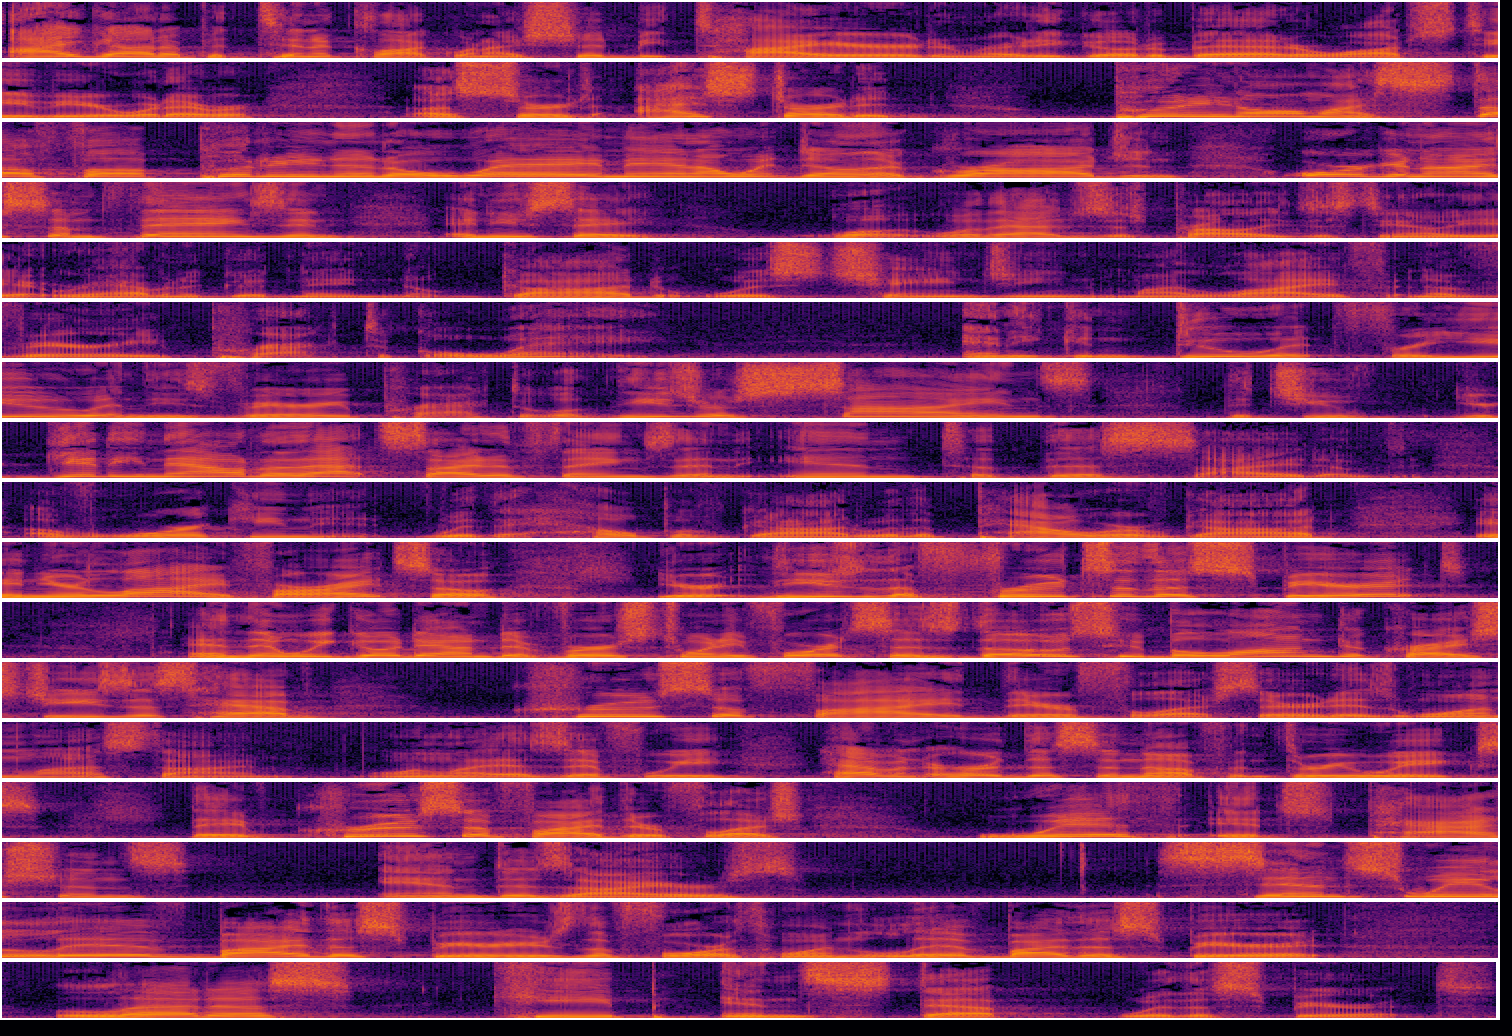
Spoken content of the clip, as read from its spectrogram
I got up at 10 o'clock when I should be tired and ready to go to bed or watch TV or whatever. A surge. I started putting all my stuff up, putting it away. Man, I went down to the garage and organized some things. And, and you say, well, well, that was just probably just, you know, yeah, we're having a good name. No, God was changing my life in a very practical way and he can do it for you in these very practical these are signs that you you're getting out of that side of things and into this side of, of working with the help of god with the power of god in your life all right? So these are the fruits of the spirit. And then we go down to verse 24 it says those who belong to christ jesus have crucified their flesh. There it is one last time. One last, as if we haven't heard this enough in three weeks. They've crucified their flesh with its passions and desires. Since we live by the Spirit, here's the fourth one live by the Spirit, let us keep in step with the Spirit.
